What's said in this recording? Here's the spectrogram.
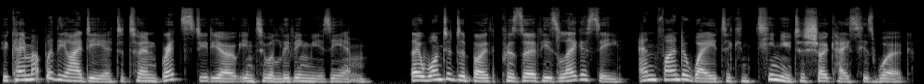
who came up with the idea to turn Brett's studio into a living museum. They wanted to both preserve his legacy and find a way to continue to showcase his work.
